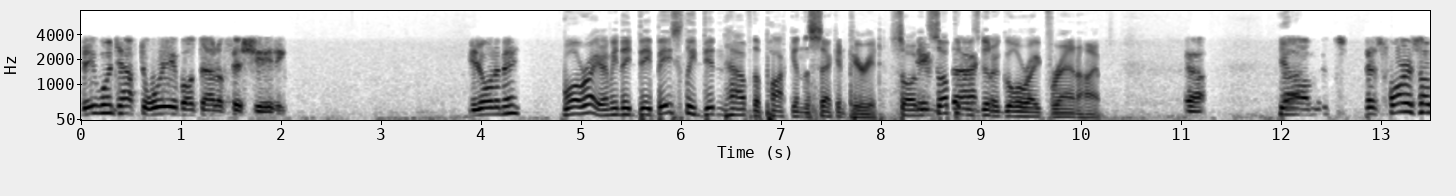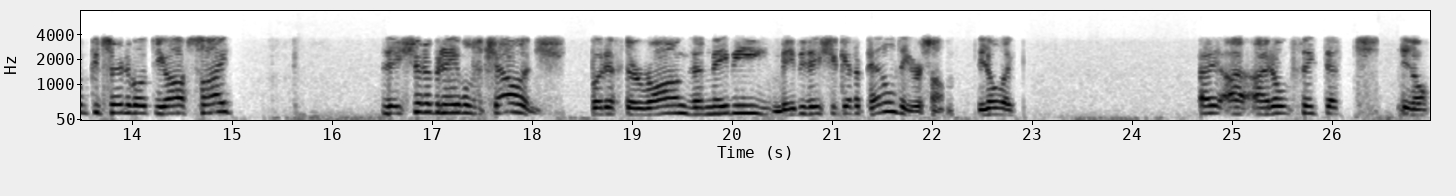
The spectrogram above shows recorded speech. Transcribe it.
they wouldn't have to worry about that officiating. You know what I mean? Well, right. I mean, they they basically didn't have the puck in the second period, so I mean, something was going to go right for Anaheim. Yeah. Yeah. Um, as far as I'm concerned about the offside, they should have been able to challenge. But if they're wrong, then maybe maybe they should get a penalty or something. You know, like I I, I don't think that you know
